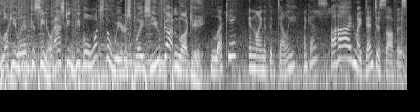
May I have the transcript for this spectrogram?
Lucky Land Casino asking people what's the weirdest place you've gotten lucky? Lucky? In line at the deli, I guess? Aha, in my dentist's office.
